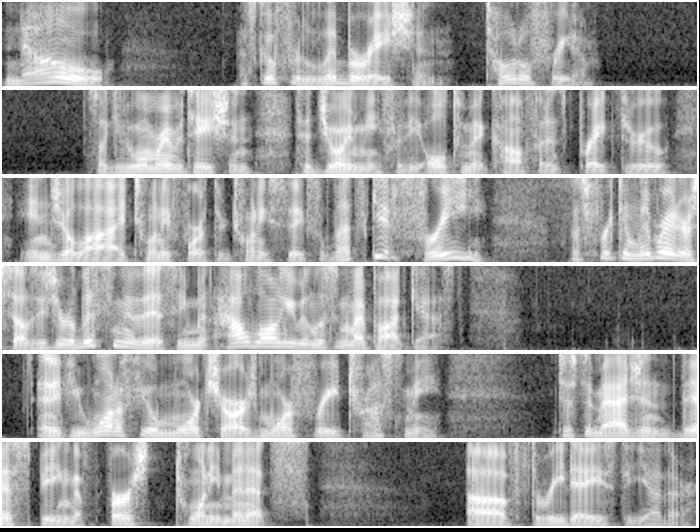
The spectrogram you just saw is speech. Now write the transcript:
No, let's go for liberation, total freedom. So I'll give you one more invitation to join me for the ultimate confidence breakthrough in July 24th through 26th. Let's get free. Let's freaking liberate ourselves. If you're listening to this, how long have you been listening to my podcast? And if you want to feel more charged, more free, trust me, just imagine this being the first 20 minutes of three days together,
